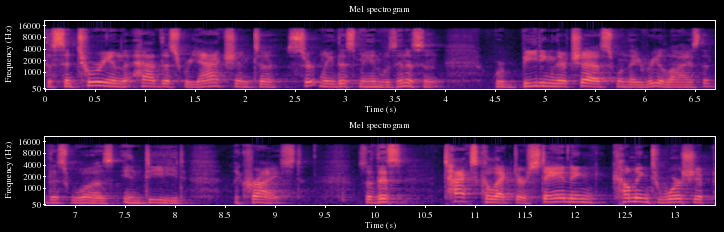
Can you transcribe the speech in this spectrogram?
the centurion that had this reaction to certainly this man was innocent were beating their chests when they realized that this was indeed the Christ. So this tax collector standing, coming to worship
